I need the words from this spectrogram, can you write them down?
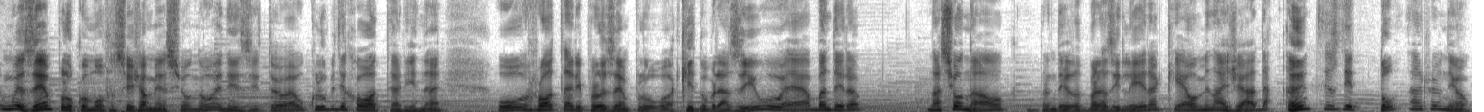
Um exemplo, como você já mencionou, Enesito, é o Clube de Rotary, né? O Rotary, por exemplo, aqui do Brasil, é a bandeira nacional, bandeira brasileira, que é homenageada antes de toda a reunião.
